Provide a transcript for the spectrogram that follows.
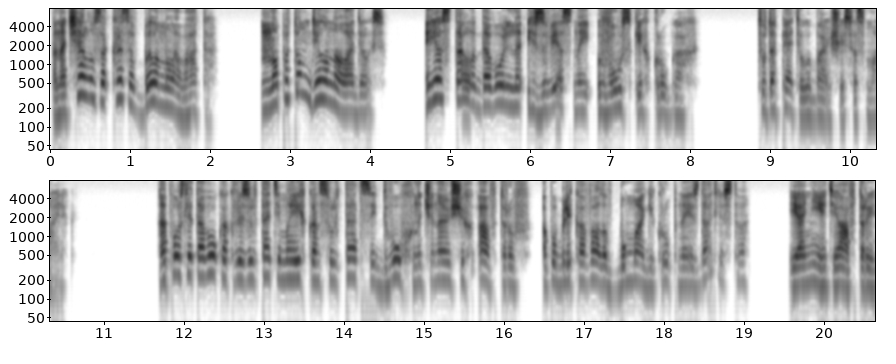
Поначалу заказов было маловато, но потом дело наладилось я стала довольно известной в узких кругах. Тут опять улыбающийся смайлик. А после того, как в результате моих консультаций двух начинающих авторов опубликовало в бумаге крупное издательство, и они, эти авторы,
